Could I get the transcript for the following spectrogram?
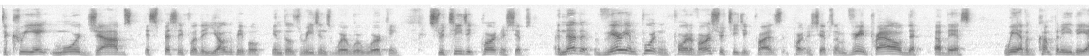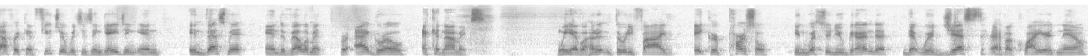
to create more jobs, especially for the young people in those regions where we're working. Strategic partnerships. Another very important part of our strategic partnerships, and I'm very proud of this, we have a company, the African Future, which is engaging in investment and development for agroeconomics. We have a 135 acre parcel in Western Uganda that we're just have acquired now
